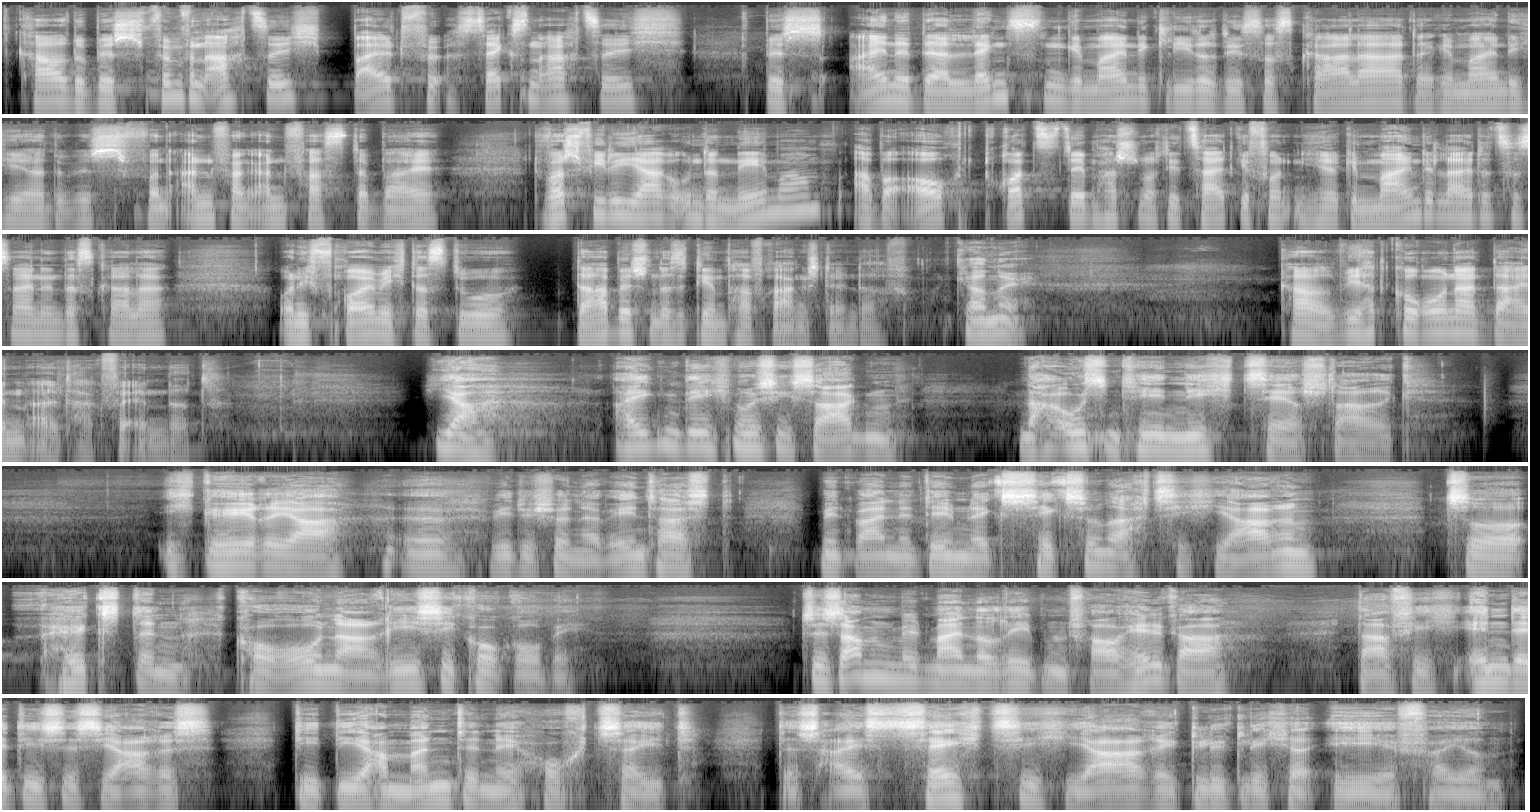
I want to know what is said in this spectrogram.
Karl, du bist 85, bald 86, bist eine der längsten Gemeindeglieder dieser Skala, der Gemeinde hier. Du bist von Anfang an fast dabei. Du warst viele Jahre Unternehmer, aber auch trotzdem hast du noch die Zeit gefunden, hier Gemeindeleiter zu sein in der Skala. Und ich freue mich, dass du da bist und dass ich dir ein paar Fragen stellen darf. Gerne. Karl, wie hat Corona deinen Alltag verändert? Ja, eigentlich muss ich sagen, nach außen hin nicht sehr stark. Ich gehöre ja, äh, wie du schon erwähnt hast, mit meinen demnächst 86 Jahren zur höchsten Corona-Risikogruppe. Zusammen mit meiner lieben Frau Helga darf ich Ende dieses Jahres die diamantene Hochzeit, das heißt 60 Jahre glücklicher Ehe feiern.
